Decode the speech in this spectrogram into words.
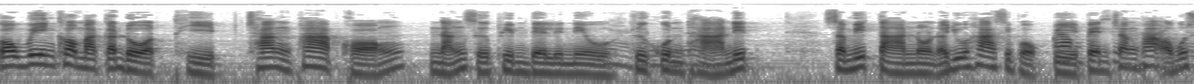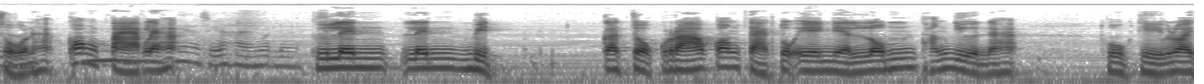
ก็วิ่งเข้ามากระโดดถีบช่างภาพของหนังสือพิมพ์เดลินิวเนี่ยคือคุณฐานิตสมิตานนท์อายุ 56 ปี เป็นช่างภาพอาวุโสนะฮะ กล้องแตกเลยฮะนี่เสียหายหมดเลยคือเลนเลนบิด กระจกร้าวกล้องแตกตัวเองเนี่ยล้มทั้งยืนนะฮะถูกถีบลอย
